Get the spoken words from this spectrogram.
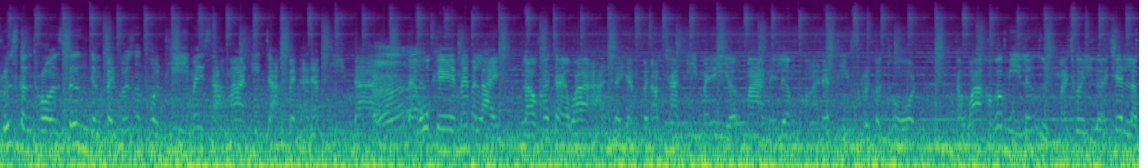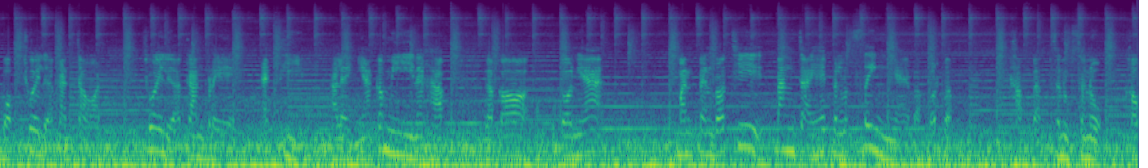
cruise control ซึ่งยังเป็น cruise control ที่ไม่สามารถที่จะเป็น adaptive ได้ แต่โอเคไม่เป็นไร เราเข้าใจว่าอาจจะยังเป็นออปชันที่ไม่ได้เยอะมากในเรื่องของ adaptive cruise control แต่ว่าเขาก็มีเรื่องอื่นมาช่วยเหลือ เช่นระบบช่วยเหลือการจอด ช่วยเหลือการเบรก active อะไรเงี้ยก็มีนะครับ แล้วก็ตัวเนี้ย มันเป็นรถที่ตั้งใจให้เป็นรถซิ่งไงแบบรถแบบขับแบบสนุกสนุกเขา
